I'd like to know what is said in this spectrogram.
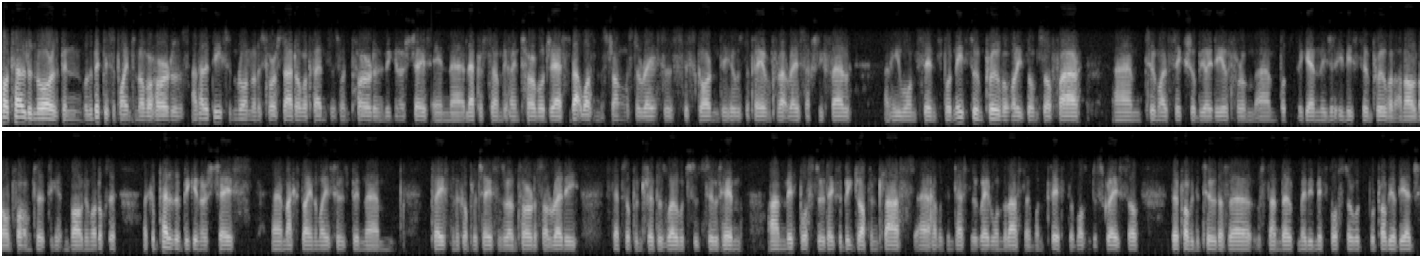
Hotel du Nord has been was a bit disappointing over hurdles and had a decent run on his first start over fences, went third in the beginner's chase in uh, Leopardstown behind Turbo Jet. That wasn't the strongest of races. Discordancy, who was the favourite for that race, actually fell and he won since, but needs to improve on what he's done so far. Um, two mile six should be ideal for him, um, but again, he, just, he needs to improve on, on all known form to, to get involved in what looks a, a competitive beginner's chase. Uh, Max Dynamite, who's been um, placed in a couple of chases around Thurles already, steps up in trip as well, which should suit him. And Mythbuster takes a big drop in class, uh, having contested a grade one the last time, won fifth, and wasn't disgraced. So they're probably the two that uh, stand out. Maybe Mythbuster would, would probably have the edge.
